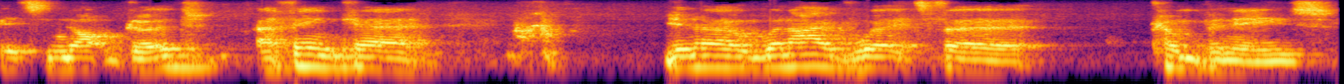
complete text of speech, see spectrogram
it's not good. I think uh, you know when i've worked for companies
